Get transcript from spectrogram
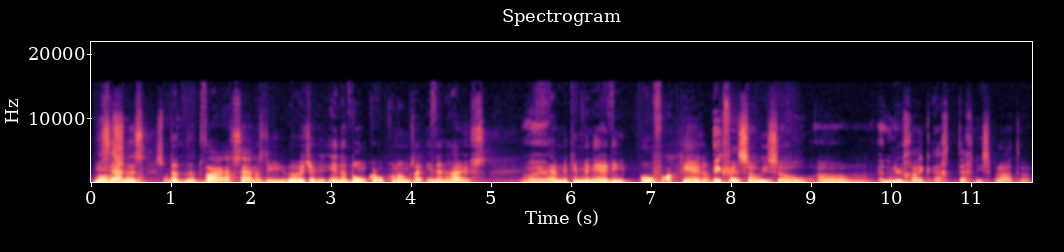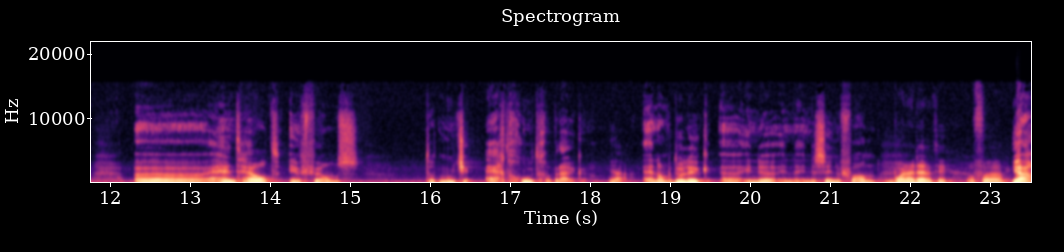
Die scènes, zonde, zonde. Dat, dat waren echt scènes die eh, weet je, in het donker opgenomen zijn, in een huis. Oh, ja. En met die meneer die overacteerde. Ik vind sowieso, ehm, en nu ga ik echt technisch praten, eh, handheld in films, dat moet je echt goed gebruiken. Ja. En dan bedoel ik eh, in, de, in, in de zin van, Born Identity. Of eh, ja,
